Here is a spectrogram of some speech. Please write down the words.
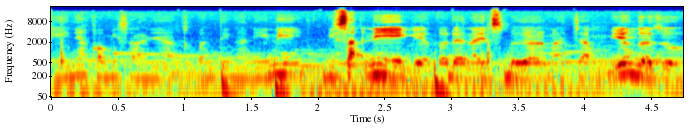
kayaknya kalau misalnya kepentingan ini bisa nih gitu dan lain sebagainya macam iya nggak Zul?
